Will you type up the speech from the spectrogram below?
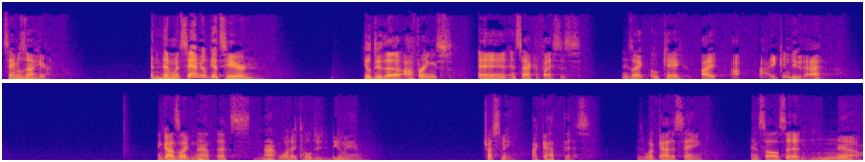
Samuel's not here. And then when Samuel gets here, he'll do the offerings and, and sacrifices. And he's like, okay, I, I, I can do that. And God's like, nah, that's not what I told you to do, man. Trust me, I got this, is what God is saying. And Saul said, no,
